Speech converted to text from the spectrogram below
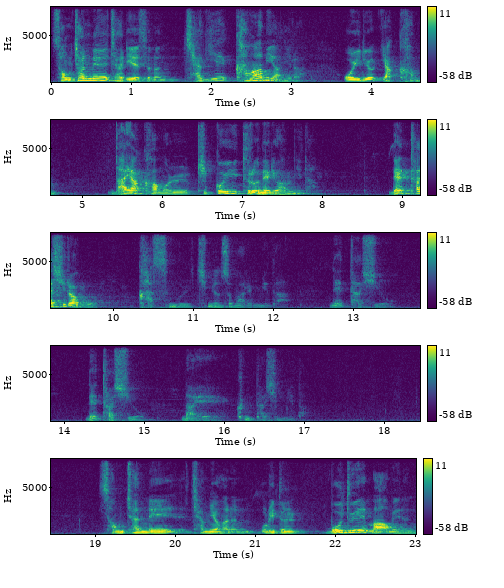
성찬례의 자리에서는 자기의 강함이 아니라 오히려 약함, 나약함을 기꺼이 드러내려 합니다. 내 탓이라고 가슴을 치면서 말합니다. 내 탓이요, 내 탓이요, 나의 큰 탓입니다. 성찬례에 참여하는 우리들 모두의 마음에는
